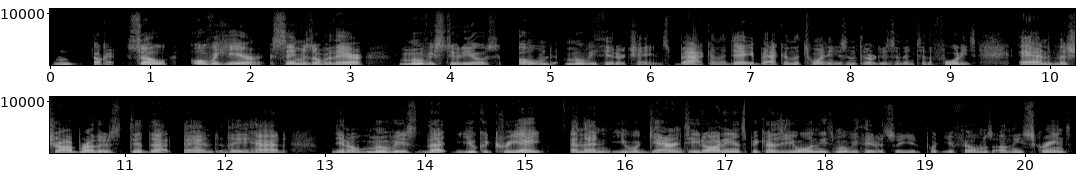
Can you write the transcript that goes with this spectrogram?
Mhm. Okay. So over here, same as over there, movie studios owned movie theater chains back in the day, back in the 20s and 30s and into the 40s. And the Shaw brothers did that. And they had, you know, movies that you could create and then you were guaranteed audience because you own these movie theaters. So you'd put your films on these screens.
